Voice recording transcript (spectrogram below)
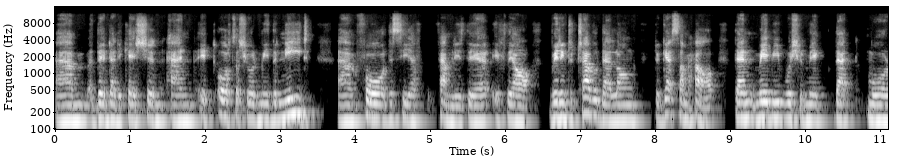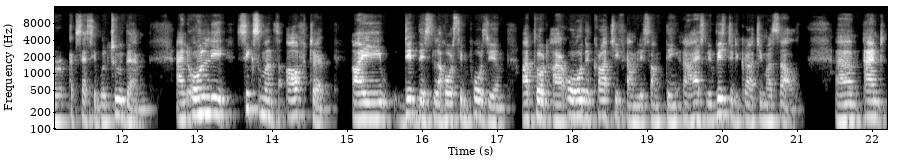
um, their dedication. And it also showed me the need um, for the CF families there. If they are willing to travel that long to get some help, then maybe we should make that more accessible to them. And only six months after I did this Lahore symposium, I thought I owe the Karachi family something. I actually visited Karachi myself. Um, and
